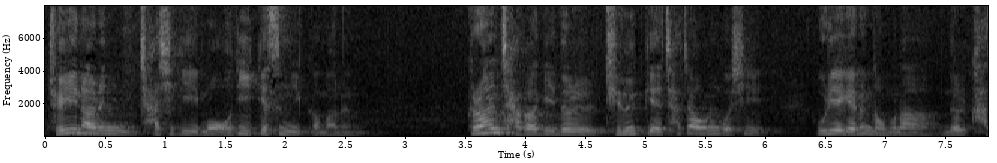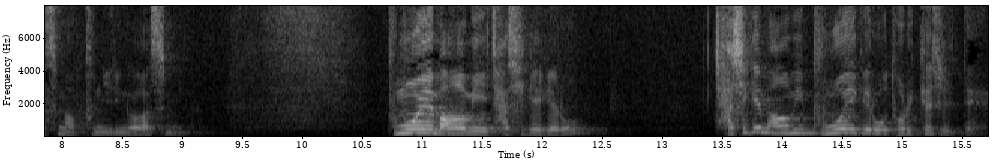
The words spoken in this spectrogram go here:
죄인 아는 자식이 뭐 어디 있겠습니까마는 그러한 자각이 늘 뒤늦게 찾아오는 것이 우리에게는 너무나 늘 가슴 아픈 일인 것 같습니다. 부모의 마음이 자식에게로, 자식의 마음이 부모에게로 돌이켜질 때,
